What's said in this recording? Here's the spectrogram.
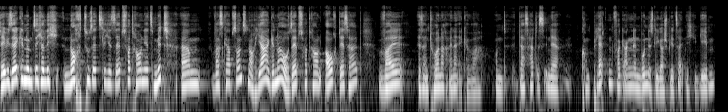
Davy Selke nimmt sicherlich noch zusätzliches Selbstvertrauen jetzt mit. Ähm, was gab es sonst noch? Ja, genau, Selbstvertrauen auch deshalb, weil es ein Tor nach einer Ecke war. Und das hat es in der kompletten vergangenen Bundesligaspielzeit nicht gegeben.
